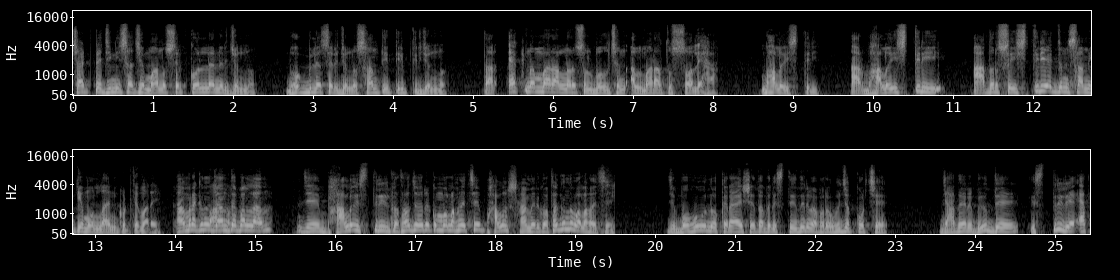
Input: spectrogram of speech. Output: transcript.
চারটে জিনিস আছে মানুষের কল্যাণের জন্য ভোগবিলাসের জন্য শান্তি তৃপ্তির জন্য। তার এক নম্বর আল্লাহ রসুল বলছেন আলমারাতুসলেহা ভালো স্ত্রী। আর ভালো স্ত্রী আদর্শ স্ত্রী একজন স্বামীকে মূল্যায়ন করতে পারে। আমরা কিন্তু জানতে পারলাম যে ভালো স্ত্রীর কথাও যেরকম বলা হয়েছে ভালো স্বামীর কথা কিন্তু বলা হয়েছে। যে বহু লোকেরা এসে তাদের স্ত্রীদের ব্যাপারে অভিযোগ করছে। যাদের বিরুদ্ধে স্ত্রীরা এত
